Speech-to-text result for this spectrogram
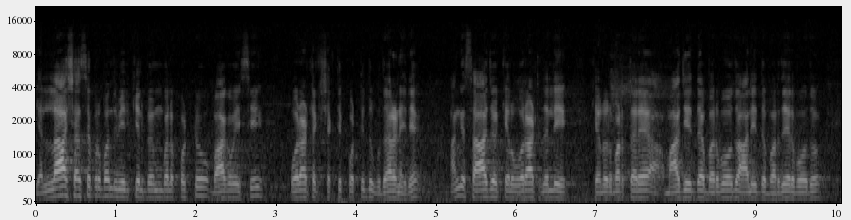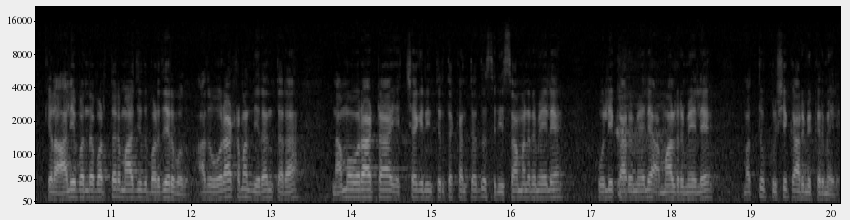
ಎಲ್ಲ ಶಾಸಕರು ಬಂದು ವೇದಿಕೆಯಲ್ಲಿ ಬೆಂಬಲ ಕೊಟ್ಟು ಭಾಗವಹಿಸಿ ಹೋರಾಟಕ್ಕೆ ಶಕ್ತಿ ಕೊಟ್ಟಿದ್ದು ಉದಾಹರಣೆ ಇದೆ. ಹಾಗೆ ಸಹಜ ಕೆಲವು ಹೋರಾಟದಲ್ಲಿ ಕೆಲವರು ಬರ್ತಾರೆ. ಮಾಜಿ ಇದ್ದ ಬರ್ಬೋದು ಇದ್ದ ಬರದೇ ಇರ್ಬೋದು. ಕೆಲವು ಆಲಿ ಬಂದ ಬರ್ತಾರೆ, ಮಾಜಿ ಇದ್ದ ಬರದೇ ಇರ್ಬೋದು. ಅದು ಹೋರಾಟ ಮತ್ತು ನಿರಂತರ ನಮ್ಮ ಹೋರಾಟ ಹೆಚ್ಚಾಗಿ ನಿಂತಿರ್ತಕ್ಕಂಥದ್ದು ಶ್ರೀಸಾಮಾನ್ಯರ ಮೇಲೆ, ಕೂಲಿ ಕಾರ್ಮಿಕರ ಮೇಲೆ ಅಮಾಲರ ಮೇಲೆ ಮತ್ತು ಕೃಷಿ ಕಾರ್ಮಿಕರ ಮೇಲೆ.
